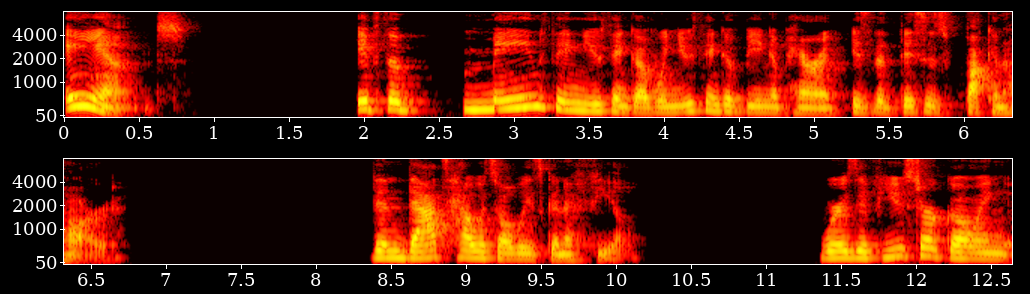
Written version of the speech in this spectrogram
And if the main thing you think of when you think of being a parent is that this is fucking hard, then that's how it's always going to feel. Whereas if you start going,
